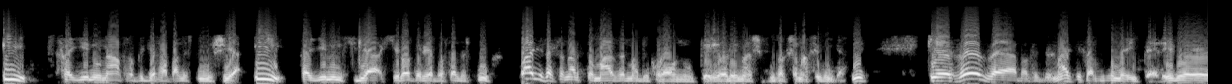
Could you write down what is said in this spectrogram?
ή θα γίνουν άνθρωποι και θα πάνε στην ουσία ή θα γίνουν χιλιά, χειρότεροι αποστάτες που πάλι θα ξανάρθει το μάζεμα του χρόνου και η ορίμαση που θα ξαναφύγουν κι αυτοί. Και βέβαια από αυτή τη μάχη θα βγουν υπερήρωε,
